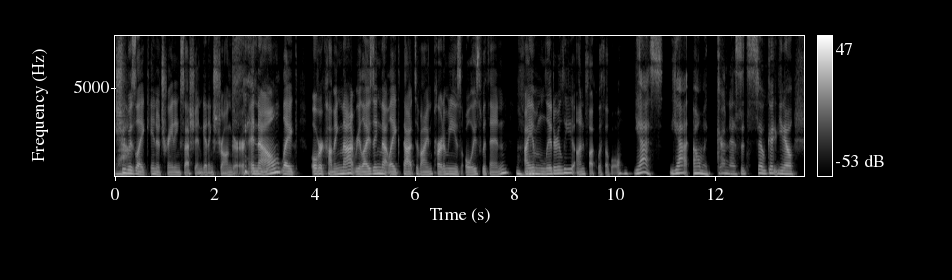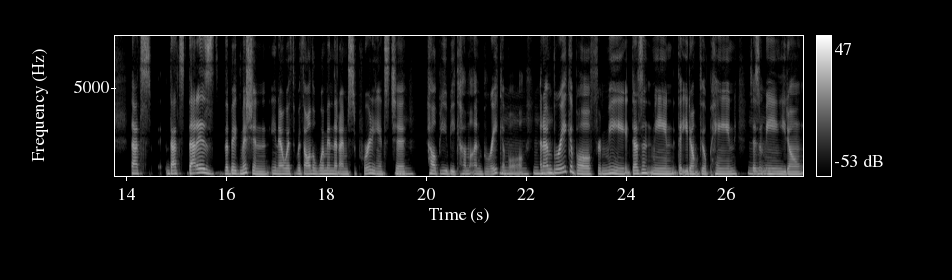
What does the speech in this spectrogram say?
She was like in a training session getting stronger. and now, like overcoming that, realizing that like that divine part of me is always within, I Mhm. am literally unfuckwithable. yes. Yeah. Oh my goodness. It's so good you know that's that's that is the big mission you know with with all the women that i'm supporting it's to Mm, help you become unbreakable. Mm, and mhm, unbreakable for me doesn't mean that you don't feel pain doesn't mhm. mean you don't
